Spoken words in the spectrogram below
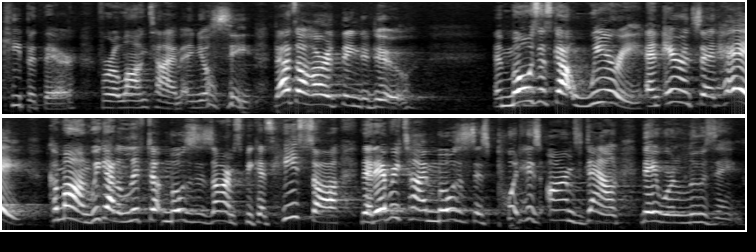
keep it there for a long time, and you'll see that's a hard thing to do. And Moses got weary, and Aaron said, Hey, come on, we got to lift up Moses' arms because he saw that every time Moses put his arms down, they were losing.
